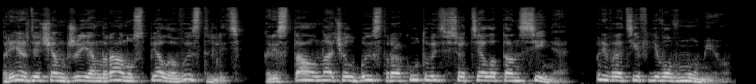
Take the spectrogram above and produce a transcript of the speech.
Прежде чем Джи Ян Ран успела выстрелить, кристалл начал быстро окутывать все тело Тансиня, превратив его в мумию.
